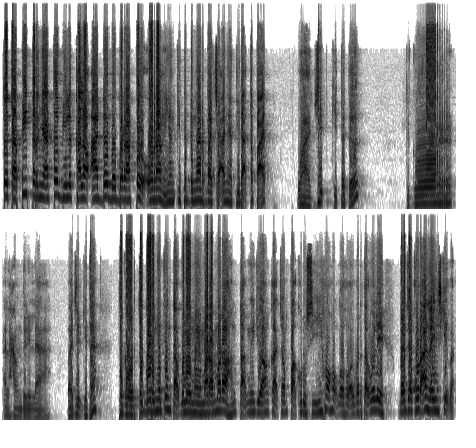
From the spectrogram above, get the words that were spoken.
Tetapi ternyata bila kalau ada beberapa orang yang kita dengar bacaannya tidak tepat wajib kita te tegur. Alhamdulillah. Wajib kita Tegur, tegurnya pun tak boleh main marah-marah, hentak meja, angkat campak kerusi. Allahu akbar tak boleh. Belajar Quran lain sikit, Pak.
